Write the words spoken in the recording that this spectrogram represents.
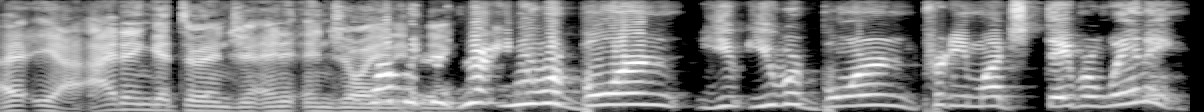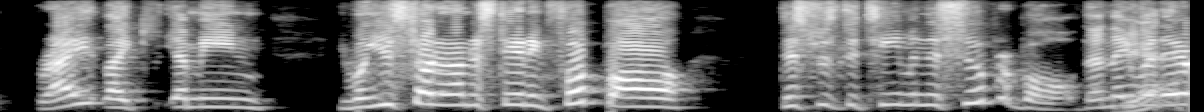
I, yeah, I didn't get to enjoy, enjoy Well, anything. you're, you were born, you you were born pretty much. They were winning, right? Like, I mean, when you started understanding football, this was the team in the Super Bowl. Then they Yeah. were there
